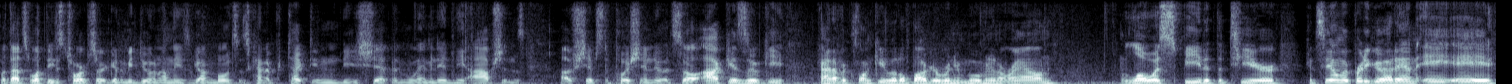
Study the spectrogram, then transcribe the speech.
But that's what these torps are going to be doing on these gunboats is kind of protecting the ship and limiting the options of ships to push into it. So Akizuki, kind of a clunky little bugger when you're moving it around. Lowest speed at the tier. Concealment pretty good, and AA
